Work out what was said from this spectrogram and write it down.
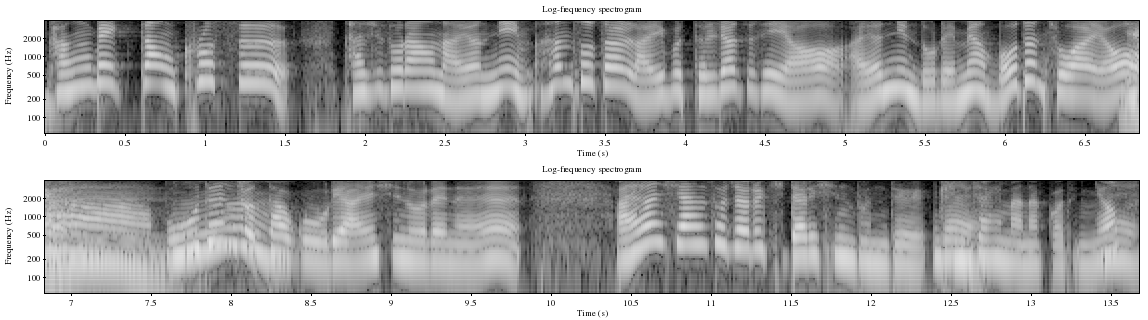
강백정 cross 다시 돌아온 아연님 한 소절 라이브 들려주세요. 아연님 노래면 뭐든 좋아요. 야, 음. 뭐든 음. 좋다고 우리 아연 씨 노래는 아연 씨 한 소절을 기다리신 분들 네. 굉장히 많았거든요. 네.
